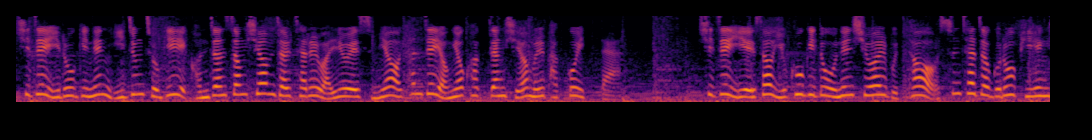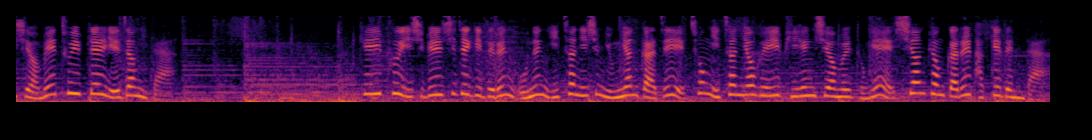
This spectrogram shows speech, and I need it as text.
시제 1호기는 이중 초기 건전성 시험 절차를 완료했으며 현재 영역 확장 시험을 받고 있다. 시제 2에서 6호기도 오는 10월부터 순차적으로 비행시험에 투입될 예정이다. KF-21 시제기들은 오는 2026년까지 총 2000여 회의 비행시험을 통해 시연평가를 받게 된다.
